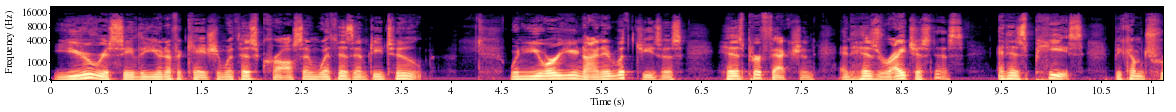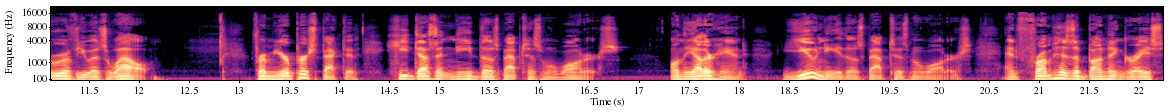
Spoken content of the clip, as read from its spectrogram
you receive the unification with his cross and with his empty tomb. When you are united with Jesus, his perfection and his righteousness and his peace become true of you as well. From your perspective, he doesn't need those baptismal waters. On the other hand, you need those baptismal waters, and from his abundant grace,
